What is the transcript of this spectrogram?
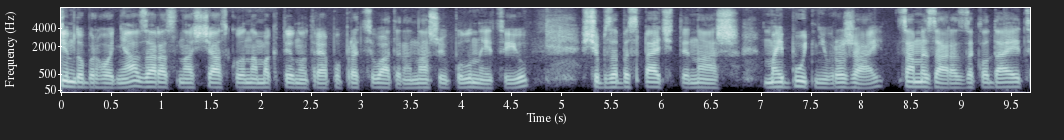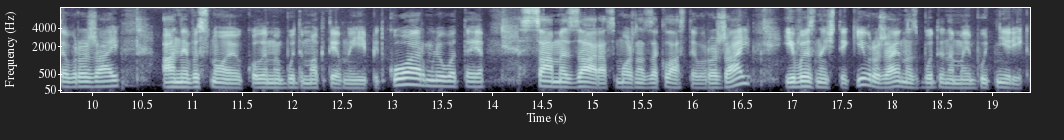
Всім доброго дня. Зараз наш час, коли нам активно треба попрацювати над нашою полуницею, щоб забезпечити наш майбутній врожай. Саме зараз закладається врожай, а не весною, коли ми будемо активно її підкормлювати. Саме зараз можна закласти врожай і визначити, який врожай у нас буде на майбутній рік.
